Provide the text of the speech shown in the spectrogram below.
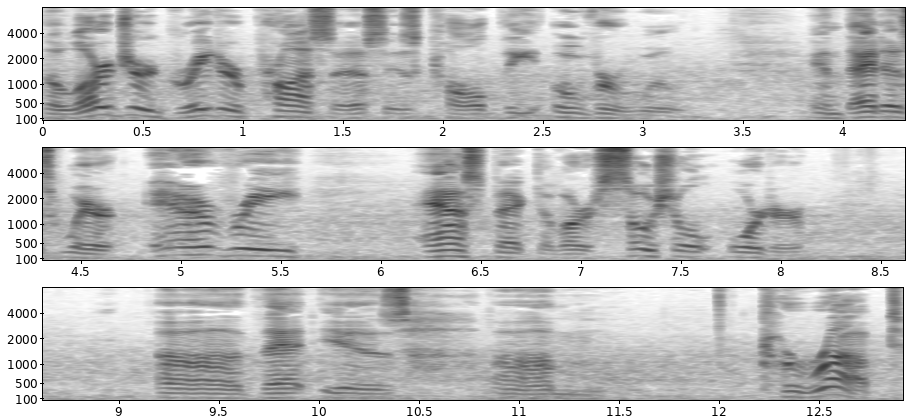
The larger, greater process is called the overwoo, and that is where every aspect of our social order uh, that is um, corrupt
